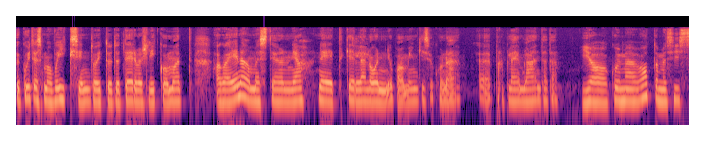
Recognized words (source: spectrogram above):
või kuidas ma võiksin toituda tervislikumalt, aga enamasti on jah, need, kellel on juba mingisugune äh, probleem lahendada. Ja kui me vaatame, siis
